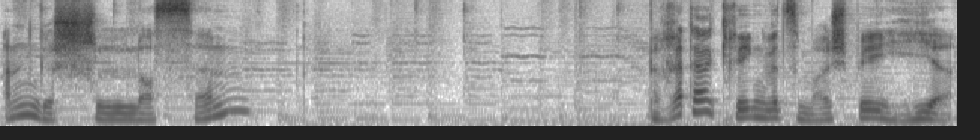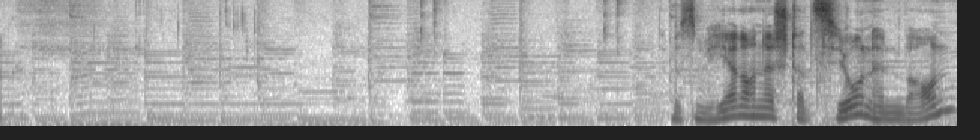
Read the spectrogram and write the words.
angeschlossen. Bretter kriegen wir zum Beispiel hier. Müssen wir hier noch eine Station hinbauen?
